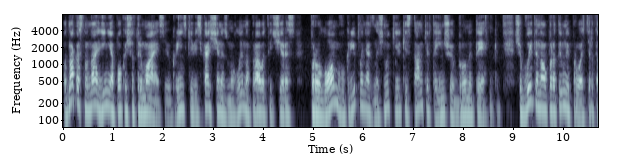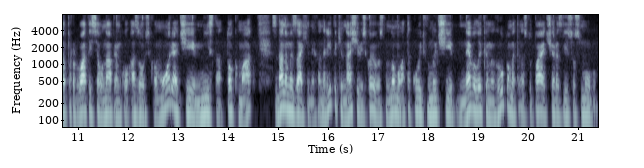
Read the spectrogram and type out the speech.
Однак основна лінія поки що тримається, і українські війська ще не змогли направити через. Пролом в укріпленнях значну кількість танків та іншої бронетехніки, щоб вийти на оперативний простір та прорватися у напрямку Азовського моря чи міста Токмак. За даними західних аналітиків, наші військові в основному атакують вночі невеликими групами та наступають через лісосмугу.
